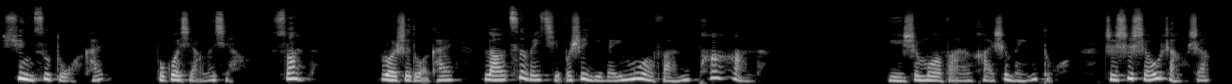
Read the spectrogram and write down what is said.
迅速躲开。不过想了想，算了。若是躲开，老刺猬岂不是以为莫凡怕了？于是莫凡还是没躲，只是手掌上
